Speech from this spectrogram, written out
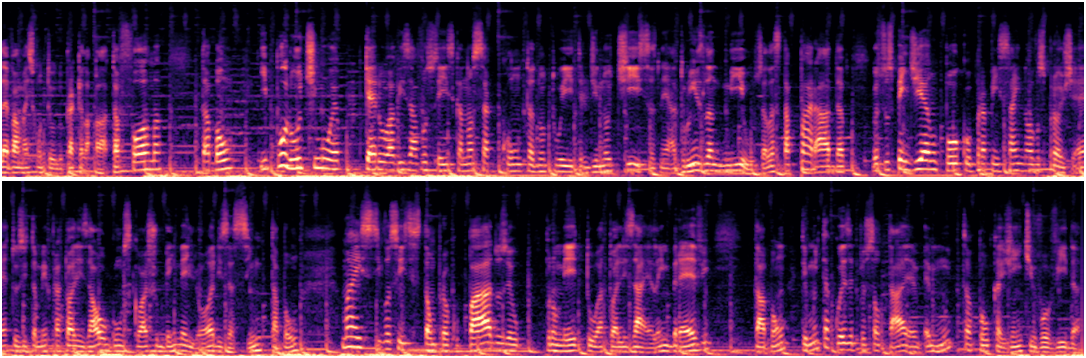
levar mais conteúdo para aquela plataforma tá bom? E por último, eu quero avisar vocês que a nossa conta no Twitter de notícias, né, a Dreamsland News, ela está parada. Eu suspendi ela um pouco para pensar em novos projetos e também para atualizar alguns que eu acho bem melhores assim, tá bom? Mas se vocês estão preocupados, eu prometo atualizar ela em breve tá bom? Tem muita coisa para soltar, é, é, muita pouca gente envolvida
